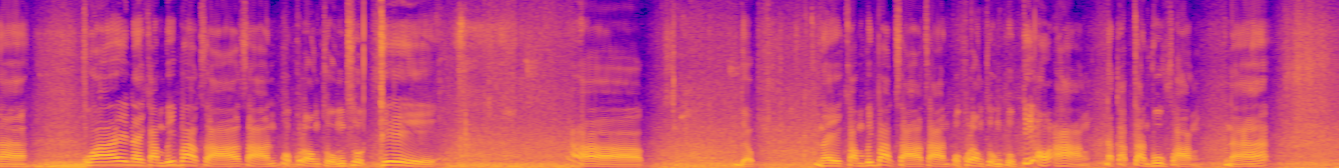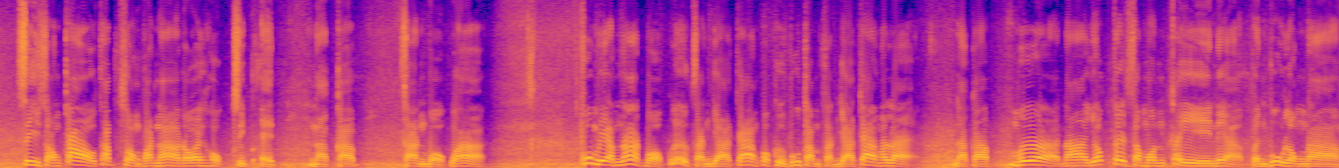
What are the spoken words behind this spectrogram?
นะไว้ในคำพิพากษาศาลปกครองสูงสุดที่เดี๋ยวในคำพิพากษาศาลปกครองสูงสุดที่ออ่างนะครับท่านผู้ฟังนะฮะ429ทับ2561 นะครับ ท่านบอกว่า ผู้มีอำนาจบอกเลิกสัญญาจ้างก็คือผู้ทำสัญญาจ้างนั่นแหละนะครับ เมื่อนายกเทศมนตรีเนี่ยเป็นผู้ลงนาม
